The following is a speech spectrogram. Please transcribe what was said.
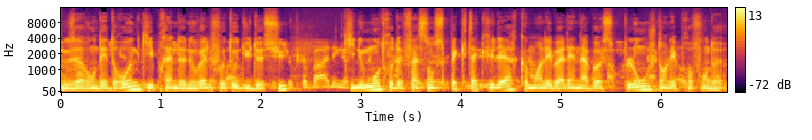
Nous avons des drones qui prennent de nouvelles photos du dessus, qui nous montrent de façon spectaculaire comment les baleines à bosse plongent dans les profondeurs.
